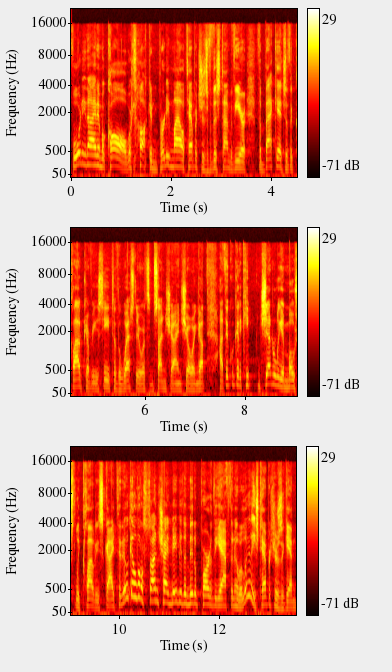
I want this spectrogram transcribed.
49 in McCall. We're talking pretty mild temperatures for this time of year. The back edge of the cloud cover you see to the west there with some sunshine showing up. I think we're going to keep generally a mostly cloudy sky today. We'll get a little sunshine maybe the middle part of the afternoon. But look at these temperatures again.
